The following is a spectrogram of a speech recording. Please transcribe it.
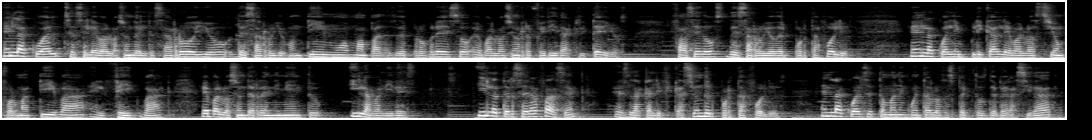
en la cual se hace la evaluación del desarrollo, desarrollo continuo, mapas de progreso, evaluación referida a criterios. Fase 2, desarrollo del portafolio, en la cual implica la evaluación formativa, el feedback, evaluación de rendimiento y la validez. Y la tercera fase es la calificación del portafolio, en la cual se toman en cuenta los aspectos de veracidad,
